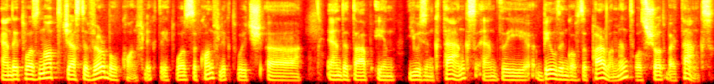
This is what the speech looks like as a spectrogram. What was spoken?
And it was not just a verbal conflict, it was a conflict which uh, ended up in using tanks, and the building of the parliament was shot by tanks.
